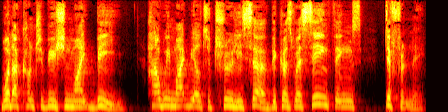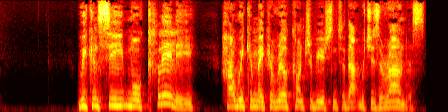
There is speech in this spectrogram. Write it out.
what our contribution might be, how we might be able to truly serve, because we're seeing things differently. We can see more clearly how we can make a real contribution to that which is around us.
